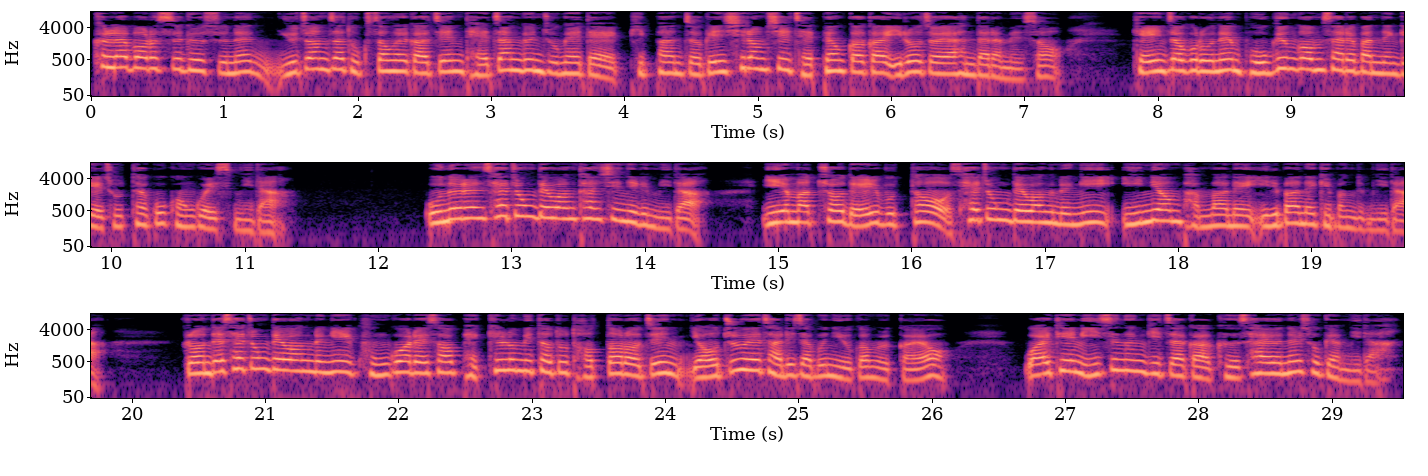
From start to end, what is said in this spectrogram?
클레버러스 교수는 유전자 독성을 가진 대장균 종에 대해 비판적인 실험실 재평가가 이뤄져야 한다라면서 개인적으로는 복균 검사를 받는 게 좋다고 권고했습니다. 오늘은 세종대왕 탄신일입니다. 이에 맞춰 내일부터 세종대왕릉이 2년 반 만에 일반에 개방됩니다. 그런데 세종대왕릉이 궁궐에서 100km도 더 떨어진 여주에 자리 잡은 이유가 뭘까요? YTN 이승은 기자가 그 사연을 소개합니다.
